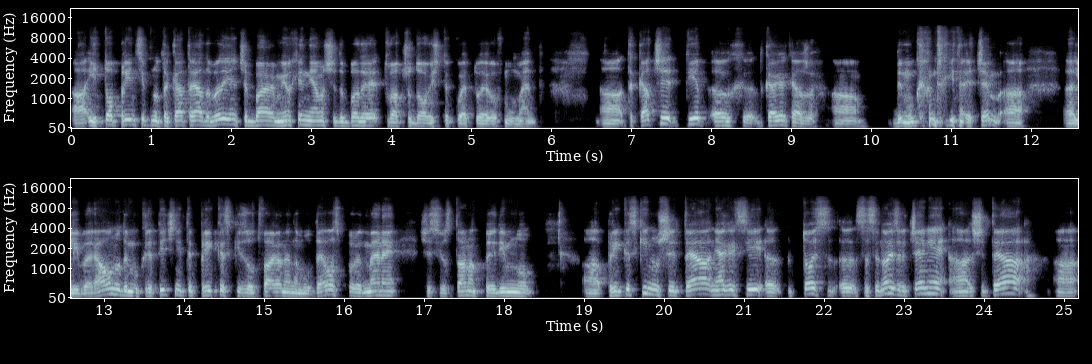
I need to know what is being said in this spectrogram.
А, и то принципно така трябва да бъде, иначе Байер Мюнхен нямаше да бъде това чудовище, което е в момента. А, така че тия, а, как да кажа, а, демок... да ги наречем, а, либерално-демократичните приказки за отваряне на модела, според мен ще си останат предимно а, приказки, но ще трябва някакси, т.е. с едно изречение, а, ще трябва а,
